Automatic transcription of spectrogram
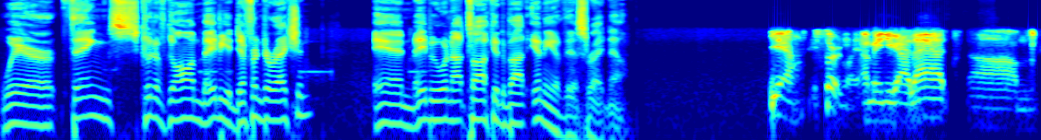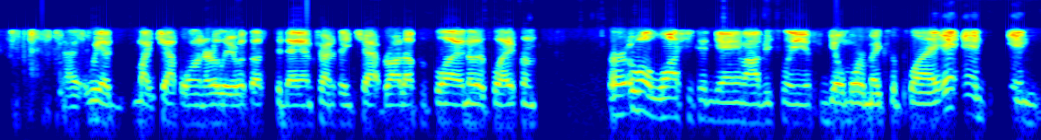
where things could have gone maybe a different direction, and maybe we're not talking about any of this right now. Yeah, certainly. I mean, you got that. Um, we had Mike Chappell on earlier with us today. I'm trying to think. Chat brought up a play, another play from, or well, Washington game. Obviously, if Gilmore makes a play, and and, and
